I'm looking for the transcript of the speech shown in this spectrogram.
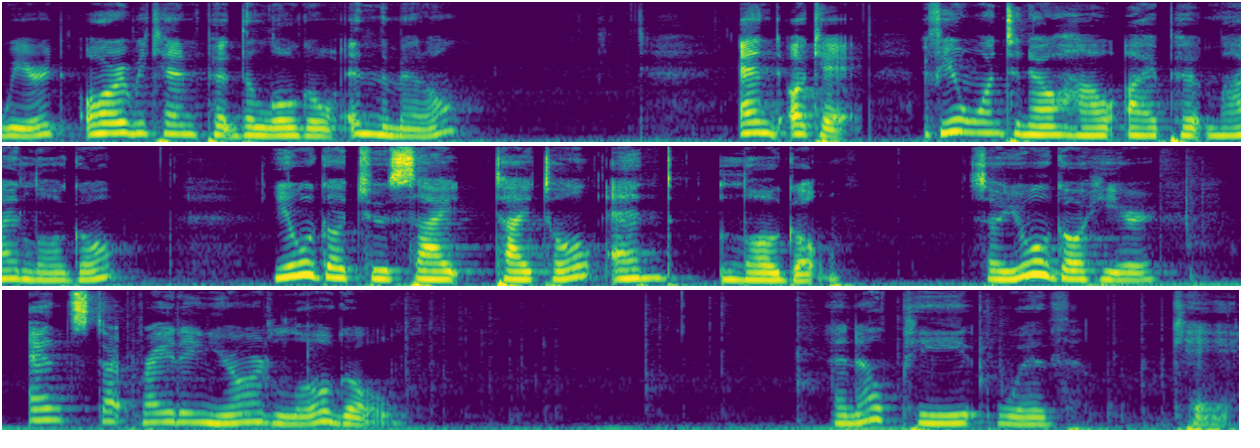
weird or we can put the logo in the middle and okay if you want to know how i put my logo you will go to site title and logo so you will go here and start writing your logo NLP with K.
